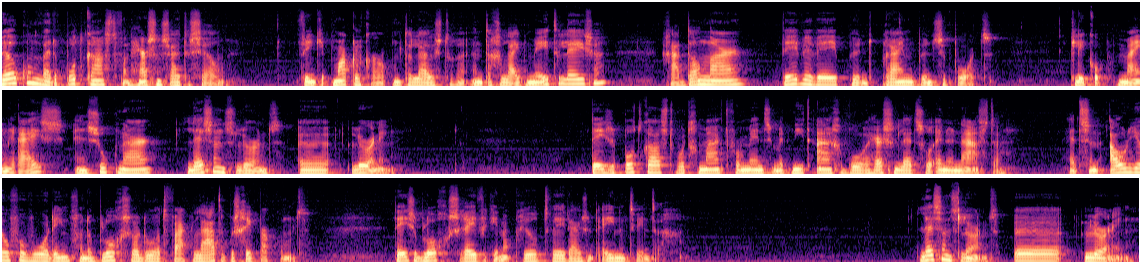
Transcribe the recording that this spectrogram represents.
Welkom bij de podcast van Hersens uit de Cel. Vind je het makkelijker om te luisteren en tegelijk mee te lezen? Ga dan naar www.prime.support. Klik op Mijn reis en zoek naar Lessons Learned uh, Learning. Deze podcast wordt gemaakt voor mensen met niet aangeboren hersenletsel en hun naasten. Het is een audioverwoording van de blogs waardoor het vaak later beschikbaar komt. Deze blog schreef ik in april 2021. Lessons learned. Uh, learning.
